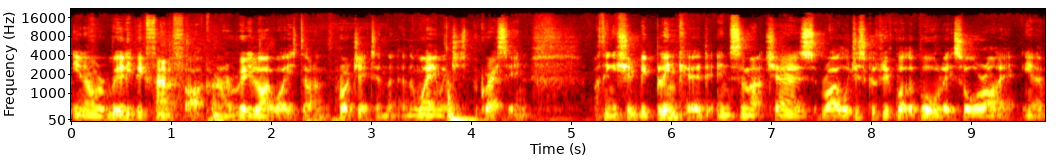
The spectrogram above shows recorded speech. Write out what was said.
you know, I'm a really big fan of Farke and I really like what he's done in the project and the, and the way in which it's progressing. I think he shouldn't be blinkered in so much as right. Well, just because we've got the ball, it's all right. You know,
